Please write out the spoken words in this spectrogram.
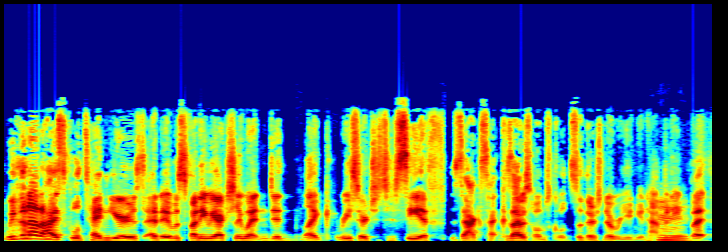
We've been out of high school 10 years, and it was funny. We actually went and did like research to see if Zach's, because I was homeschooled, so there's no reunion happening, mm. but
